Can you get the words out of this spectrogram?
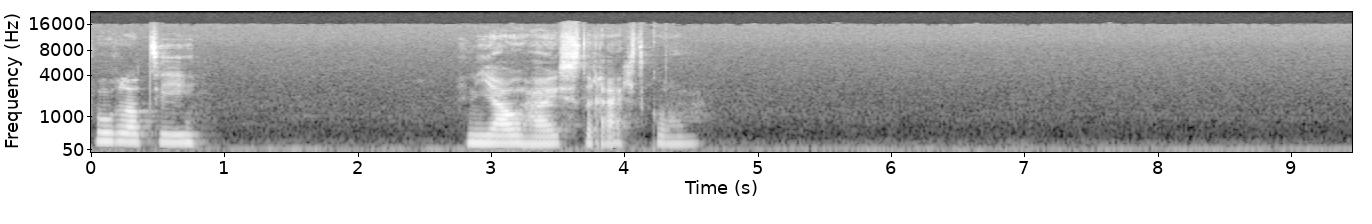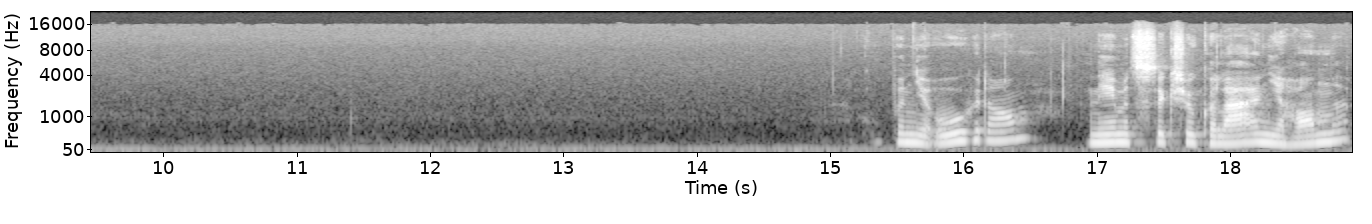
voordat die in jouw huis terecht kwam? Open je ogen dan. Neem het stuk chocola in je handen.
